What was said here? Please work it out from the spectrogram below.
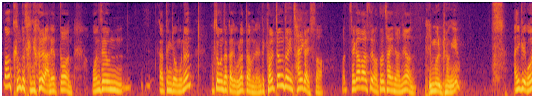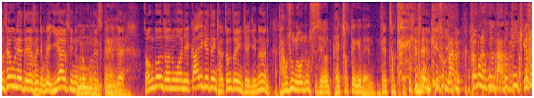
때만큼도 생각을 안 했던 원세훈 같은 경우는 국정원장까지 올랐다면 해. 근데 결정적인 차이가 있어. 제가 봤을 때는 어떤 차이냐면 인물평이에요? 아니 그 원세훈에 대해서 이제 우리가 이해할 수 있는 그런 음, 코드일 수도 있는데 네. 정도원 전 의원이 까이게 된 결정적인 계기는 방송 용어 좀 쓰세요. 배척되게 된. 배척되게 된. 계속 까. 한번 하고 놔뒀더니 계속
